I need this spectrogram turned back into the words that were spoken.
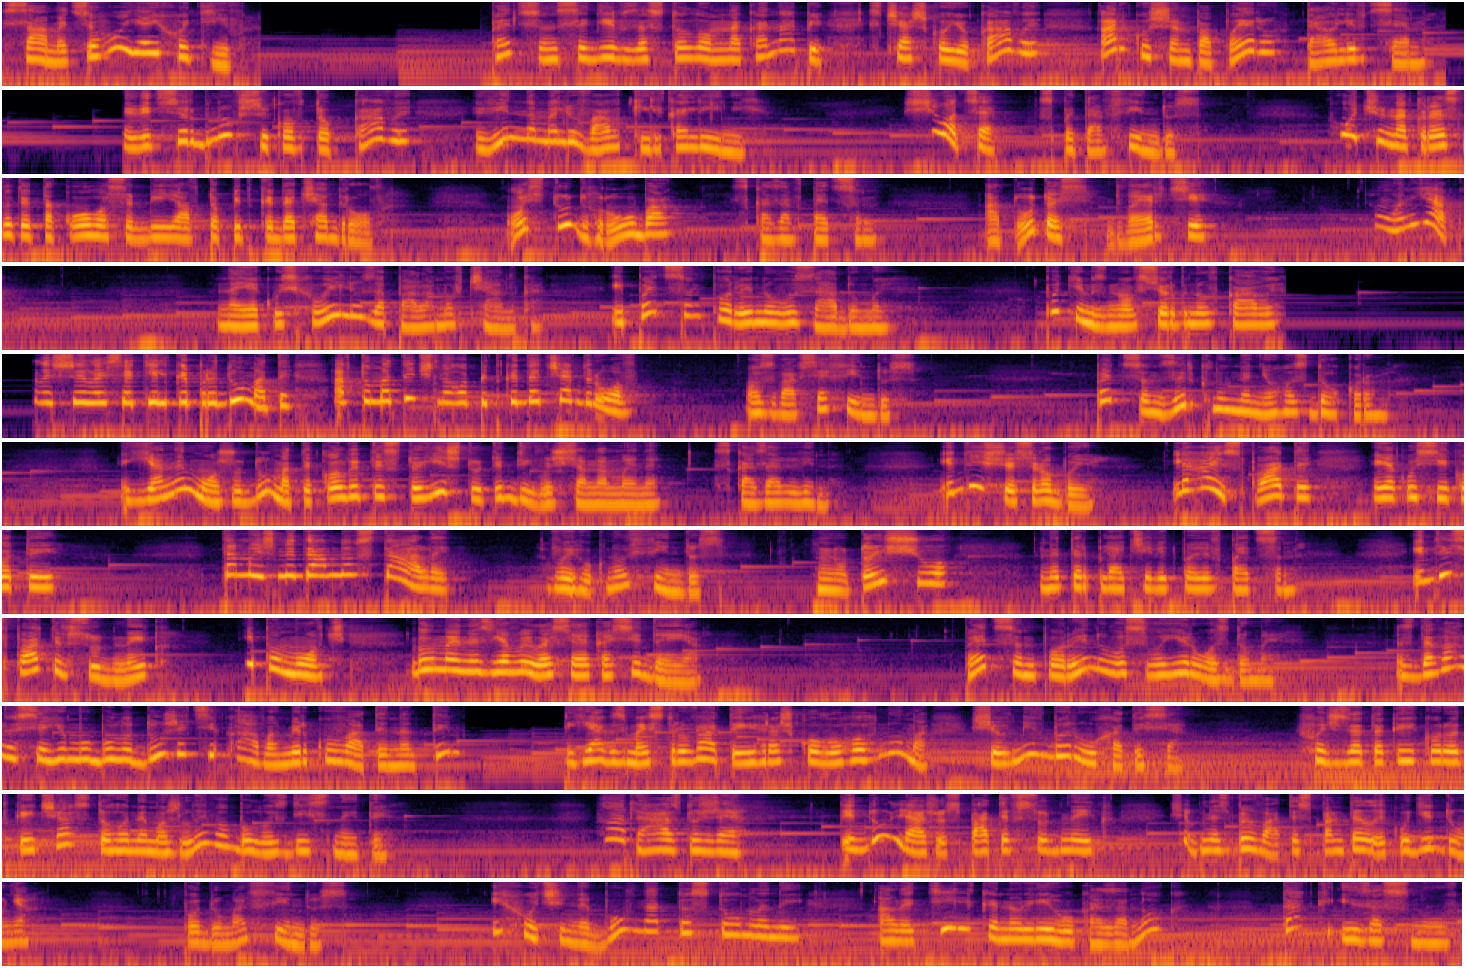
Саме цього я й хотів. Петсон сидів за столом на канапі з чашкою кави, аркушем паперу та олівцем. Відсьорбнувши ковток кави, він намалював кілька ліній. Що це? спитав Фіндус. Хочу накреслити такого собі автопідкидача дров. Ось тут груба, сказав Петсон, а тут ось дверці. Он як? На якусь хвилю запала мовчанка, і Петсон поринув у задуми. Потім знов сьорбнув кави. Лишилося тільки придумати автоматичного підкидача дров, озвався Фіндус. Петсон зиркнув на нього з докором. Я не можу думати, коли ти стоїш тут і дивишся на мене, сказав він. Іди щось роби. Лягай спати, як усі коти. Та ми ж недавно встали. вигукнув Фіндус. Ну, то й що? нетерпляче відповів Петсон. Іди спати в судник і помовч, бо в мене з'явилася якась ідея. Петсон поринув у свої роздуми. Здавалося, йому було дуже цікаво міркувати над тим, як змайструвати іграшкового гнома, що вмів би рухатися, хоч за такий короткий час того неможливо було здійснити. Гаразд уже, піду ляжу спати в судник, щоб не збивати з пантелику дідуня, подумав Фіндус. І хоч і не був надто стомлений, але тільки но ліг у казанок, так і заснув.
